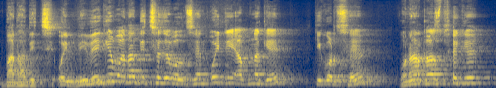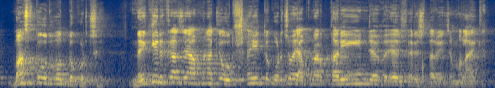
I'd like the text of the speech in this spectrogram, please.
বাধা দিচ্ছে। ওই বিবেকে বাধা দিচ্ছে যে বলছেন, ওইটি আপনাকে কি করছে? ওনার কাজ থেকে বাস্তু উদ্বুদ্ধ করছে। নেকির কাজে আপনাকে উৎসাহিত করছে। ওই আপনার কারিন যে ফেরেস্তা রয়েছে, মালায়কা।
